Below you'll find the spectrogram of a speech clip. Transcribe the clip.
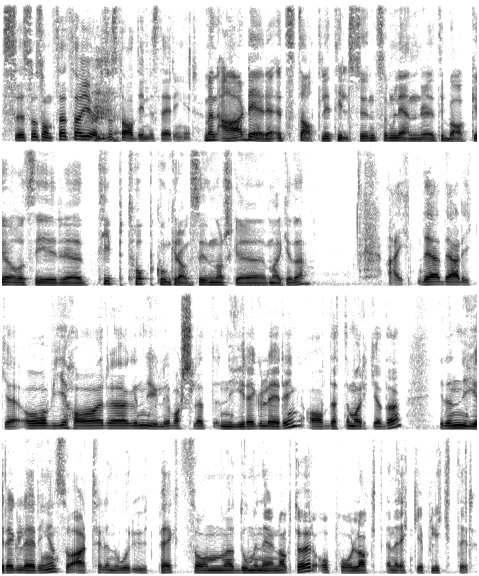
Så, så Sånn sett så gjøres det stadig investeringer. Men er dere et statlig tilsyn som lener dere tilbake og sier eh, tipp topp konkurranse i det norske markedet? Nei, det, det, er det ikke. Og vi har eh, nylig varslet ny regulering av dette markedet. I den nye reguleringen så er Telenor utpekt som dominerende aktør og pålagt en rekke plikter.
